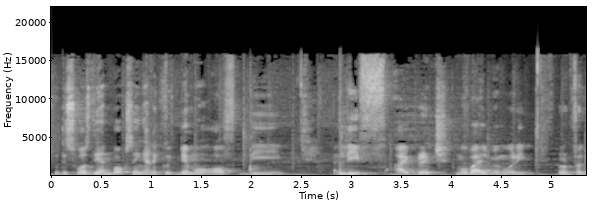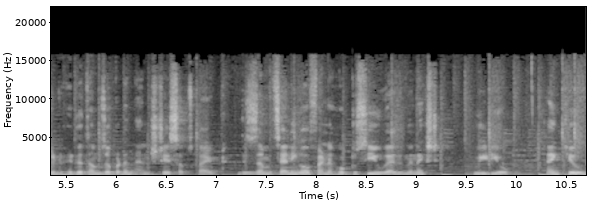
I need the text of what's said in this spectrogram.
So this was the unboxing and a quick demo of the Leef iBridge mobile memory. Don't forget to hit the thumbs up button and stay subscribed. This is Amit signing off and I hope to see you guys in the next video. Thank you.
